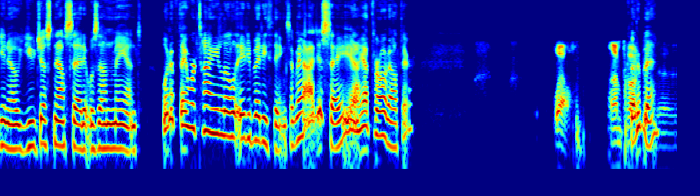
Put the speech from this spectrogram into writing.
you know, you just now said it was unmanned. What if they were tiny little itty bitty things? I mean, I just say, yeah, I got to throw it out there. Well, I'm talking. Could have been. Uh,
